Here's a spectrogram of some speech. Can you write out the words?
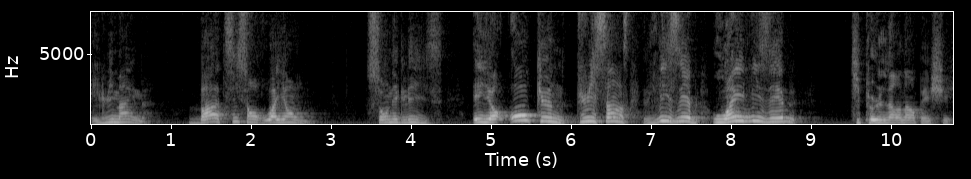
Et lui-même bâtit son royaume, son Église, et il n'y a aucune puissance visible ou invisible qui peut l'en empêcher.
